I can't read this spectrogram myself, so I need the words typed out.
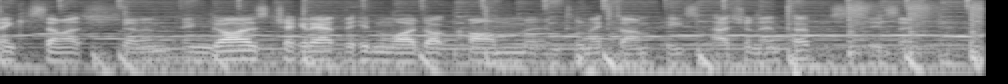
Thank you so much, Shannon. And guys, check it out, thehiddenwhy.com. Until next time, peace, passion, and purpose. See you soon.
